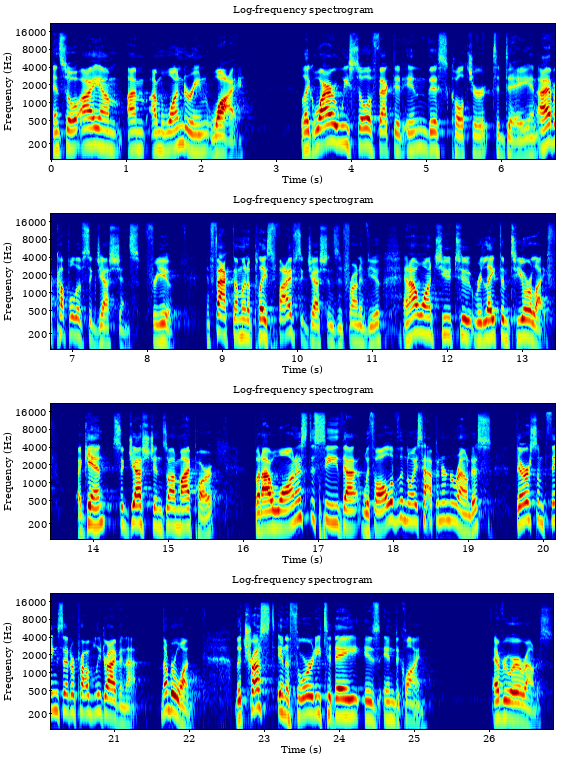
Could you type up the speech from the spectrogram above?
And so I am, um, I'm, I'm wondering why. Like, why are we so affected in this culture today? And I have a couple of suggestions for you. In fact, I'm going to place five suggestions in front of you, and I want you to relate them to your life. Again, suggestions on my part. But I want us to see that with all of the noise happening around us, there are some things that are probably driving that. Number one, the trust in authority today is in decline everywhere around us.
